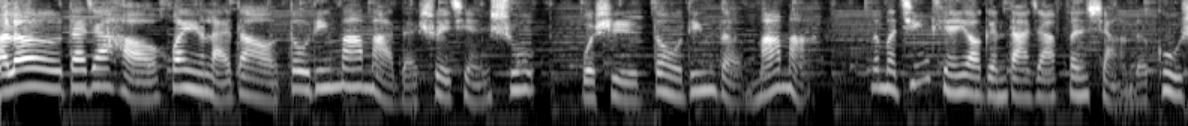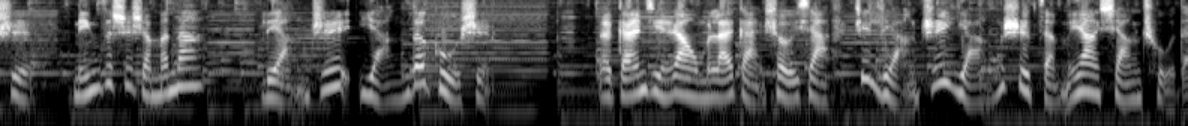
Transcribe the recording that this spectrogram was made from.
Hello，大家好，欢迎来到豆丁妈妈的睡前书，我是豆丁的妈妈。那么今天要跟大家分享的故事名字是什么呢？两只羊的故事。那赶紧让我们来感受一下这两只羊是怎么样相处的。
